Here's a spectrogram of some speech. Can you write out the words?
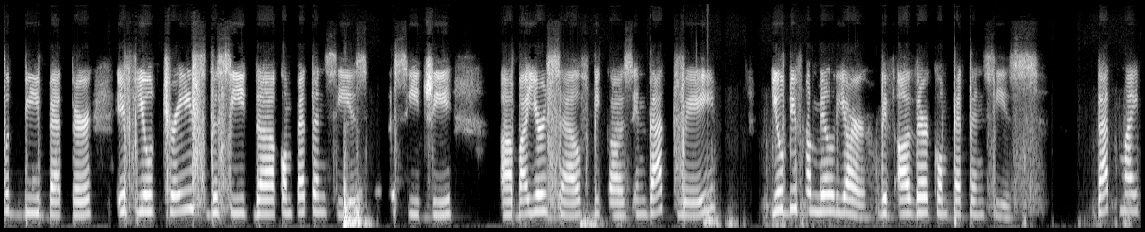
would be better if you trace the C the competencies the CG uh, by yourself because in that way you'll be familiar with other competencies. That might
